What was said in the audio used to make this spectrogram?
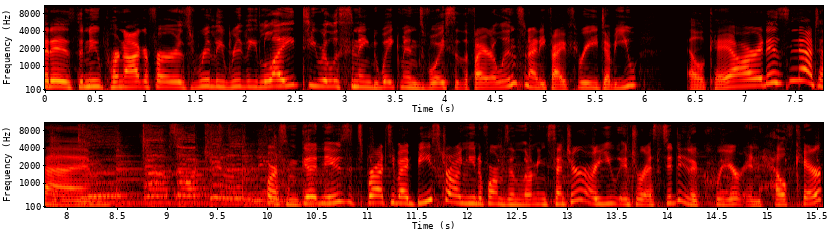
That is the new pornographers, really, really light. You were listening to Wakeman's Voice of the Firelands, 95.3 WLKR. It is now time for some good news. It's brought to you by B Strong Uniforms and Learning Center. Are you interested in a career in healthcare?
